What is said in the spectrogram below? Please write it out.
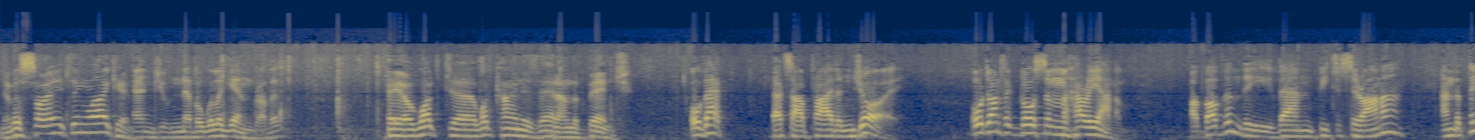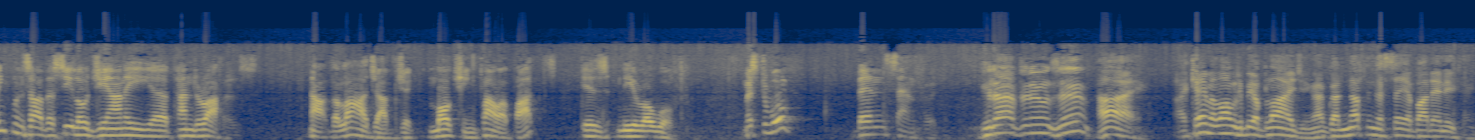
Never saw anything like it. And you never will again, brother. Hey, uh, what uh, what kind is that on the bench? Oh, that. That's our pride and joy. Odontoglossum harryanum. Above them, the Van Petersirana, and the pink ones are the Celogiani uh. Now, the large object, mulching flower pots, is Nero Wolfe. Mr. Wolfe, Ben Sanford. Good afternoon, sir. Hi. I came along to be obliging. I've got nothing to say about anything.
